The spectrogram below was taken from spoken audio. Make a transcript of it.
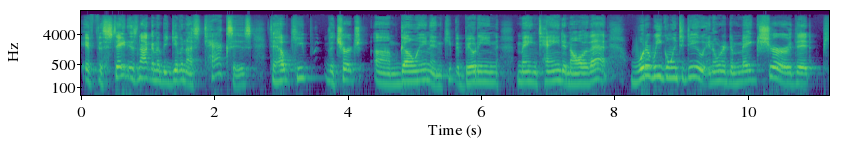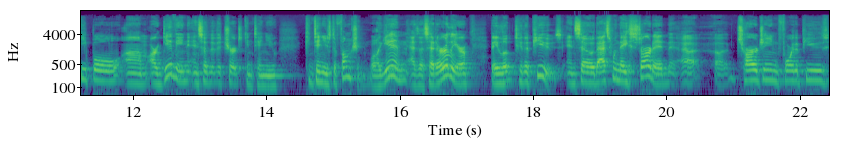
if the state is not going to be giving us taxes to help keep the church um, going and keep the building maintained and all of that, what are we going to do in order to make sure that people um, are giving and so that the church continue continues to function? Well, again, as I said earlier, they look to the pews. And so that's when they started. Uh, uh, charging for the pews,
